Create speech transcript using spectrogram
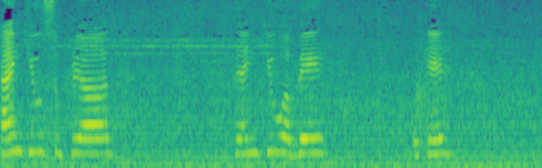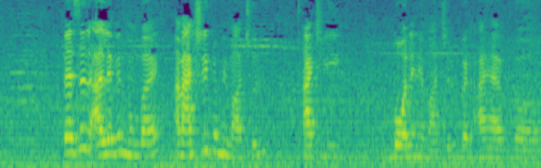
Thank you, Supriya. Thank you, Abhay. Okay. Faisal, I live in Mumbai. I'm actually from Himachal. Actually, born in Himachal, but I have uh,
